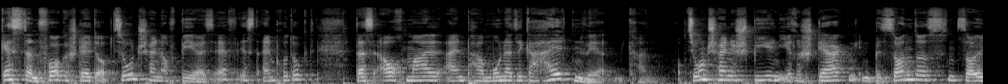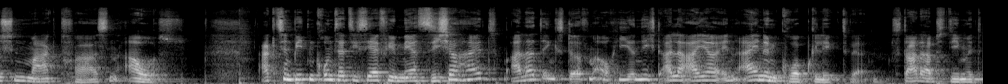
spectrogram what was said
gestern vorgestellte Optionsschein auf BASF ist ein Produkt, das auch mal ein paar Monate gehalten werden kann. Optionsscheine spielen ihre Stärken in besonders solchen Marktphasen aus. Aktien bieten grundsätzlich sehr viel mehr Sicherheit, allerdings dürfen auch hier nicht alle Eier in einen Korb gelegt werden. Startups, die mit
